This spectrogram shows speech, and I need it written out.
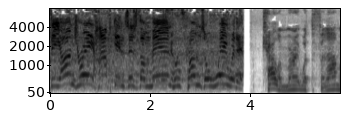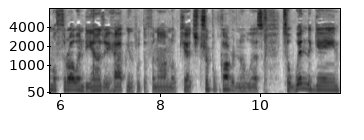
DeAndre Hopkins is the man who comes away with it. Kyler Murray with the phenomenal throw and DeAndre Hopkins with the phenomenal catch, triple covered no less, to win the game,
